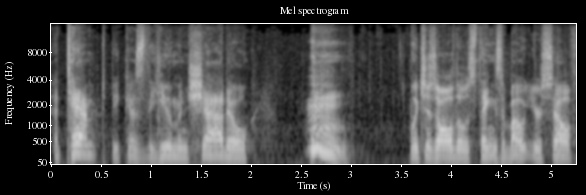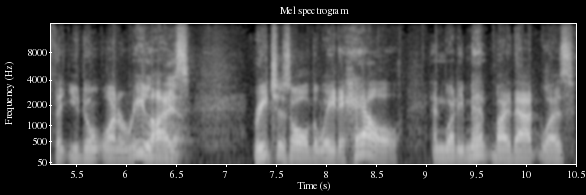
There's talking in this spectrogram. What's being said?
attempt because the human shadow, which is all those things about yourself that you don't want to realize, yeah. reaches all the way to hell. And what he meant by that was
